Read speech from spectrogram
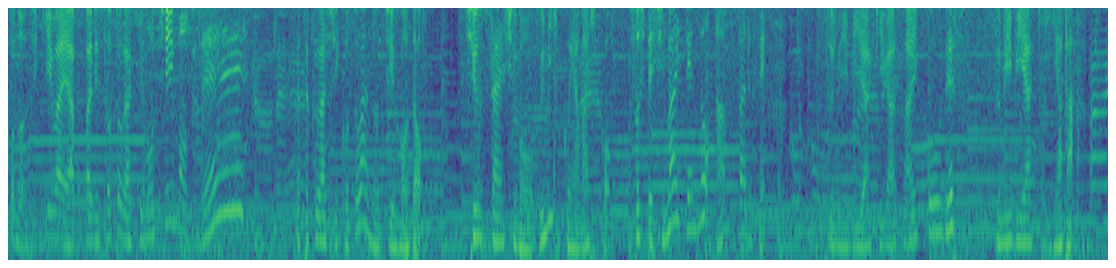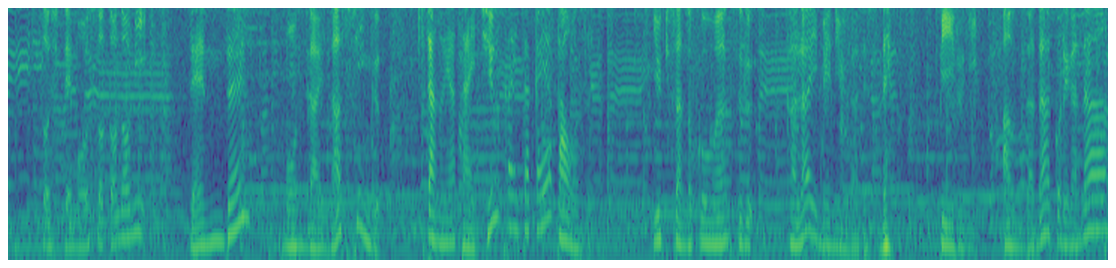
この時期はやっぱり外が気持ちいいもんね。また詳しいことは後ほど。春菜志望海彦山彦。そして姉妹店のアンパルフェ。炭火焼きが最高です。炭火焼きやば。そしてもう外飲み。全然問題ナッシング。北の屋台中華居酒屋パオズ。ゆきさんの考案する辛いメニューがですねビールに合うんだなこれがな。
